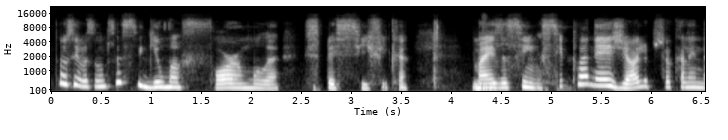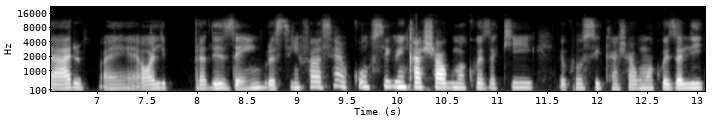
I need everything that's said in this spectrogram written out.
Então, assim, você não precisa seguir uma fórmula específica. Mas, uhum. assim, se planeje, olhe para o seu calendário, é, olhe para dezembro, assim, e fala assim: ah, eu consigo encaixar alguma coisa aqui, eu consigo encaixar alguma coisa ali.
